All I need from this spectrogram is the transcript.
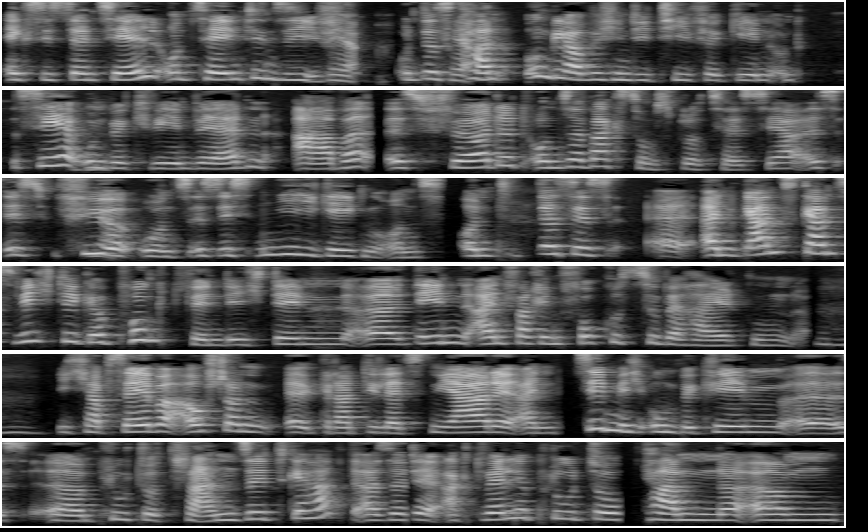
existenziell und sehr intensiv. Ja. Und das kann unglaublich in die Tiefe gehen und sehr unbequem werden, aber es fördert unser Wachstumsprozess. Ja, es ist für ja. uns, es ist nie gegen uns. Und das ist äh, ein ganz, ganz wichtiger Punkt, finde ich, den, äh, den einfach im Fokus zu behalten. Mhm. Ich habe selber auch schon äh, gerade die letzten Jahre einen ziemlich unbequemen äh, äh, Pluto-Transit gehabt. Also der aktuelle Pluto kann ähm,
